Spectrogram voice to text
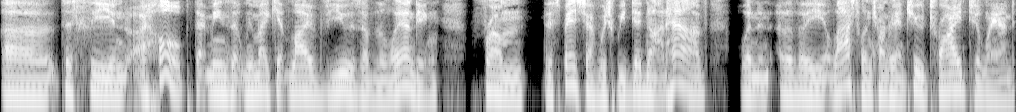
uh, to see. And I hope that means that we might get live views of the landing from the spacecraft, which we did not have when uh, the last one, Chandrayaan 2, tried to land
